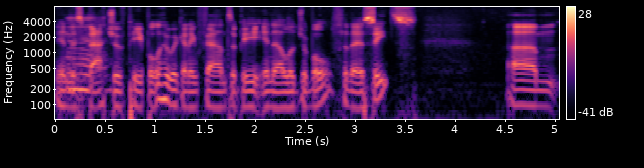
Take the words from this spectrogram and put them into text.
in this batch of people who are getting found to be ineligible for their seats. Um,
